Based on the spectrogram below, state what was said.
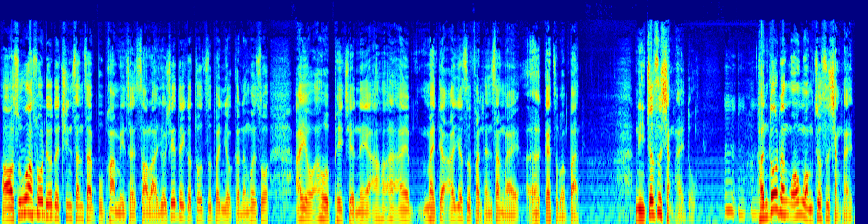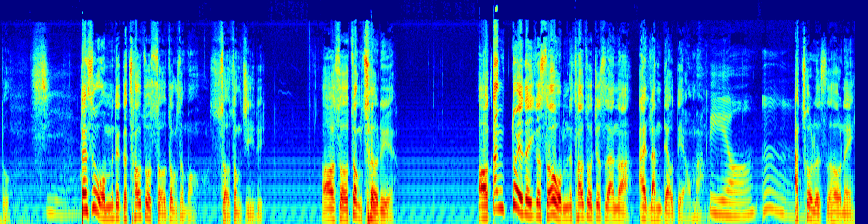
哦，俗话说，留得青山在，不怕没柴烧了。有些的一个投资朋友可能会说：“哎呦，啊，我赔钱呢，啊，哎，卖掉啊，要是反弹上来，呃，该怎么办？”你就是想太多。嗯嗯嗯。很多人往往就是想太多。是。但是我们这个操作，首重什么？首重纪律。哦，首重策略。哦，当对的一个时候，我们的操作就是按照爱蓝调调嘛。对哦，嗯。啊，错的时候呢？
